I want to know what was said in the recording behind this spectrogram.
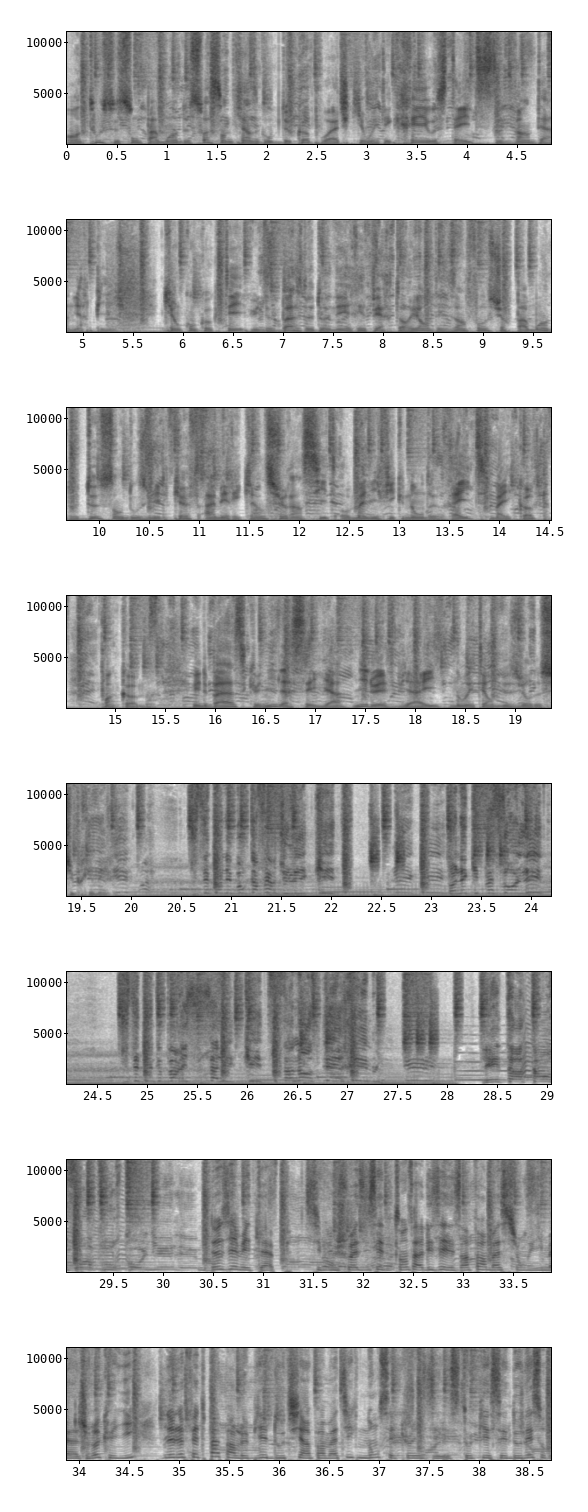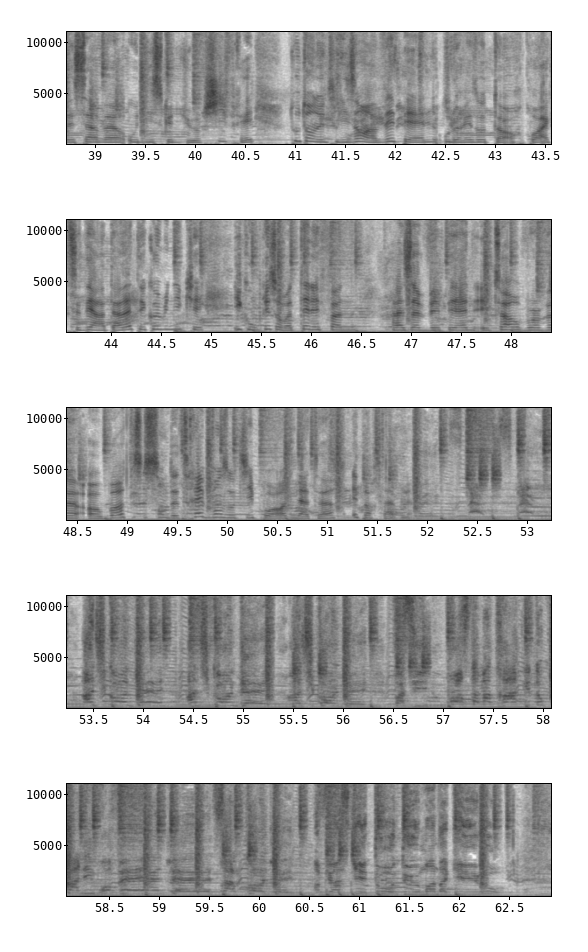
En tout, ce sont pas moins de 75 groupes de cop watch qui ont été créés aux States ces 20 dernières piges, qui ont concocté une base de données répertoriant des infos sur pas moins de 212 000 keufs américains sur un site au magnifique nom de ratemycop.com. Une base que ni la CIA ni le FBI n'ont été en mesure de supprimer. Liquide. Terrible. L'État t'envoie pour cogner. Deuxième étape, si vous choisissez de centraliser les informations et images recueillies, ne le faites pas par le biais d'outils informatiques non sécurisés. Stockez ces données sur des serveurs ou disques durs chiffrés tout en utilisant un VPN ou le réseau Tor pour accéder à Internet et communiquer, y compris sur votre téléphone. RaseUp VPN et Tor Browser or Bot sont de très bons outils pour ordinateur et portable.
